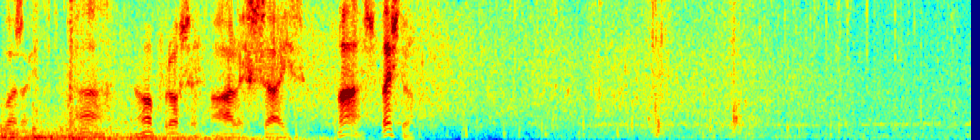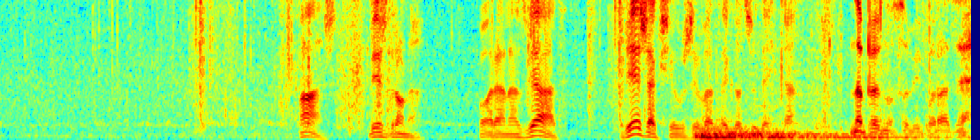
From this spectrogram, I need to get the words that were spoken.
Uważaj. A, No proszę, ale szajs. Masz, weź to. Masz, wiesz drona. Pora na zwiat. Wiesz, jak się używa tego cudeńka? Na pewno sobie poradzę.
